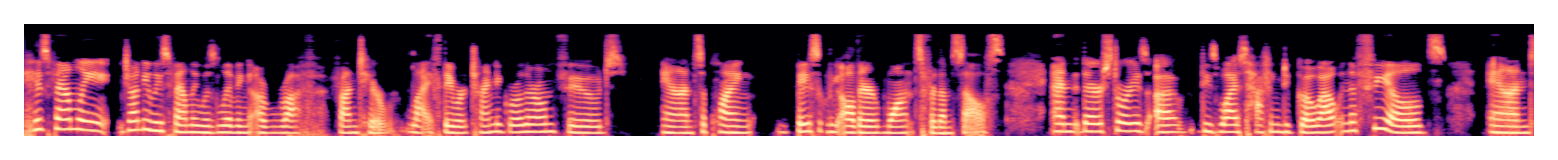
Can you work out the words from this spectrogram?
his family, John D. Lee's family was living a rough frontier life. They were trying to grow their own food and supplying basically all their wants for themselves. And there are stories of these wives having to go out in the fields and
